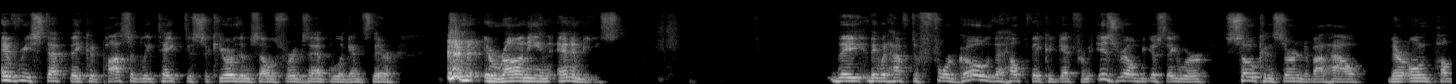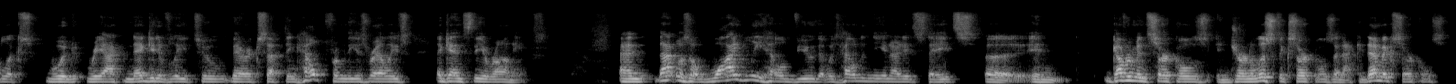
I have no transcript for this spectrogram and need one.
every step they could possibly take to secure themselves, for example, against their Iranian enemies, they, they would have to forego the help they could get from Israel because they were so concerned about how their own publics would react negatively to their accepting help from the Israelis against the Iranians. And that was a widely held view that was held in the United States uh, in government circles, in journalistic circles, and academic circles.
